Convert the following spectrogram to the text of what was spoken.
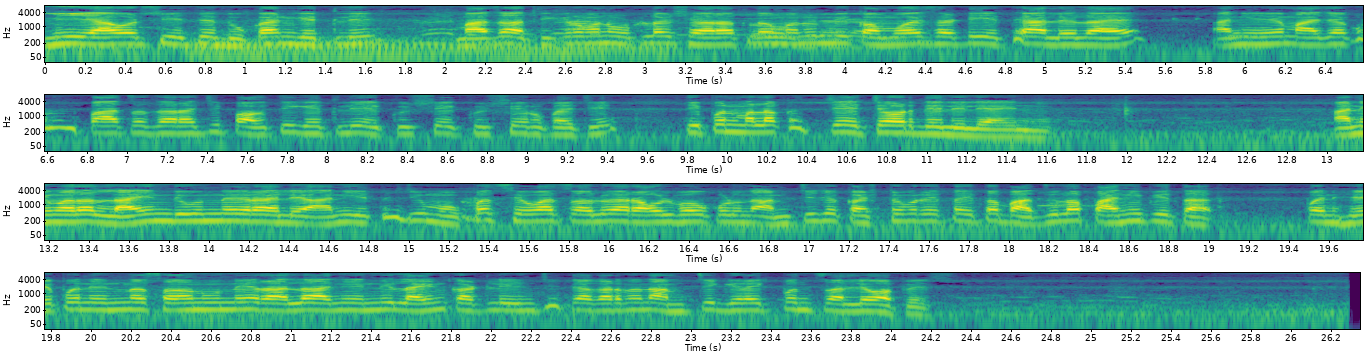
मी यावर्षी इथे दुकान घेतली. माझं अतिक्रमण उठलं शहरातलं म्हणून मी कमवायसाठी इथे आलेलो आहे. आणि हे माझ्याकडून पाच हजाराची पावती घेतली एकवीसशे एकवीसशे रुपयाची. ती पण मला कच्च्या याच्यावर दिलेली आहे यांनी. आणि मला लाईन देऊन नाही राहिले. आणि इथे जी मोफत सेवा चालू आहे राहुल भाऊकडून आमचे जे कस्टमर येतात इथं बाजूला पाणी पितात. पण हे पण यांना सहन होऊन नाही राहिलं आणि यांनी लाईन काढली यांची त्या कारणाने आमचे गिराईक पण चालले वापस.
